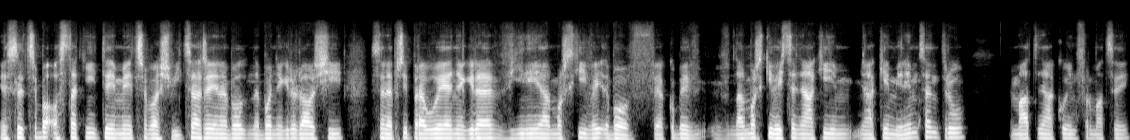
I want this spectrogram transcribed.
jestli třeba ostatní týmy, třeba Švýcaři nebo, nebo někdo další se nepřipravuje někde v jiný nadmorský, nebo v, jakoby v nadmorský vejce nějakým, nějakým jiným centru? Máte nějakou informaci?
